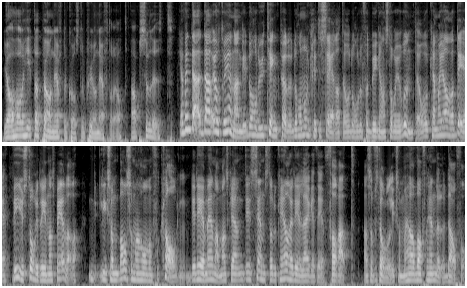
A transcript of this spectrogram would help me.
Jag har hittat på en efterkonstruktion efteråt, absolut. Ja men där, där återigen Andy, då har du ju tänkt på det, då har någon kritiserat det och då har du fått bygga en story runt det. Och kan man göra det, vi är ju storydrivna spelare. Liksom bara så man har en förklaring. Det är det jag menar, man ska, det sämsta du kan göra i det läget är för att. Alltså förstår du liksom, ja, varför hände det? Därför.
